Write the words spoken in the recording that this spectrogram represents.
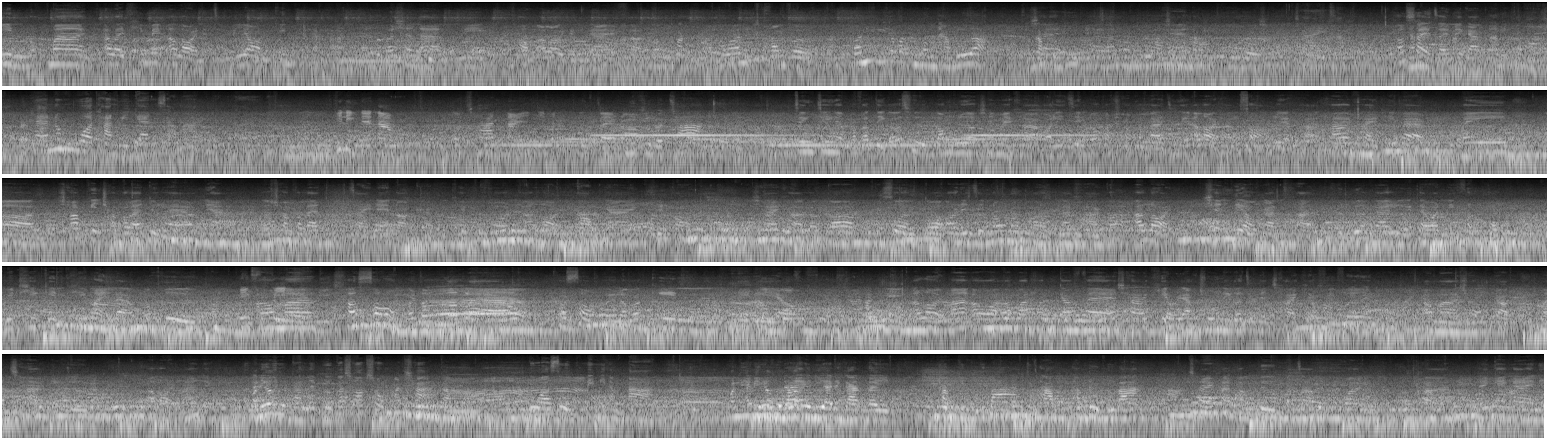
กินมาก ๆ อะไรที่ไม่อร่อยเนี่ยจะไม่ยอมกินนะคะเพราะฉะนั้นมีความอร่อยถึงง่ายค่ะต้องเพราะว่าคอนเฟิร์มก็นี่เรียกว่าเป็นนมทางเลือกสำหรับคนที่แพ้นมวัวใช่ไหมคะใช่ค่ะเขาใส่ใจในการกินกับมันแพ้นมวัวทานวีแกนสามารถ พี่หลิงแนะนำรสชาติไหนที่มันถูกใจเรา มีกี่รสชาติเลยจริงๆอะปกติก็คือต้องเลือกใช่ไหมคะออริจินอลกับช็อกโกแลตจริงๆอร่อยทั้งสองเลยค่ะ ถ้าใครที่แบบไม่เอ่อชอบกินช็อกโกแลตอยู่แล้วเนี่ยแล้วช็อกโกแลตถูกใจแน่นอนค่ะคือเข้มข้นอร่อยทานง่ายกลมกล่อมใช่ค่ะ แล้วก็ส่วนตัวออริจินอลนมออกนะคะก็อร่อยเช่นเดียวกันค่ะคือเลือกได้เลย แต่วันนี้คนพบวิธีกิน แล้วก็คือมีเอามาผสมไม่ต้องเลือกแล้วผสมเลยแล้วก็กินทีเดียวอร่อยมากเอาเอามาทำกาแฟชาเขียวอย่างช่วงนี้ก็จะเป็นชาเขียวฟีเวอร์เอามาชงกับมัทฉะนี่คืออร่อยมากเลยวันนี้ก็คือการเลยคือก็ชอบชมมัทฉะกับตัวสูตรไม่มีน้ำตาลวันนี้อันมีนี้ก็น้องคือได้เลิไอฟเดียในการไปทำกินที่บ้านทำทำดื่มที่บ้านค่ะใช่ค่ะทำดื่มประจำทุกวันที่บ้านได้ง่ายๆ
